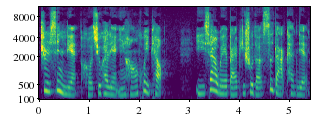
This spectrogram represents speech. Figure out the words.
智信链和区块链银行汇票。以下为白皮书的四大看点：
